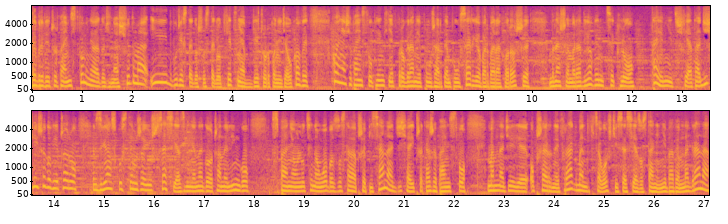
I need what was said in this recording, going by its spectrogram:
Dobry wieczór Państwu. Minęła godzina siódma i 26 kwietnia, w wieczór poniedziałkowy. Kłania się Państwu pięknie w programie Pół żartem, pół serio Barbara Choroszy w naszym radiowym cyklu Tajemnic Świata. Dzisiejszego wieczoru w związku z tym, że już sesja zmienionego channelingu z panią Lucyną Łobos została przepisana, dzisiaj przekażę Państwu, mam nadzieję, obszerny fragment. W całości sesja zostanie niebawem nagrana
